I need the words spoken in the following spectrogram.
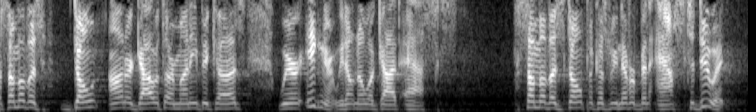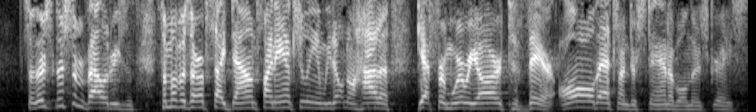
Some of us don't honor God with our money because we're ignorant. We don't know what God asks. Some of us don't because we've never been asked to do it. So there's, there's some valid reasons. Some of us are upside down financially and we don't know how to get from where we are to there. All that's understandable and there's grace.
